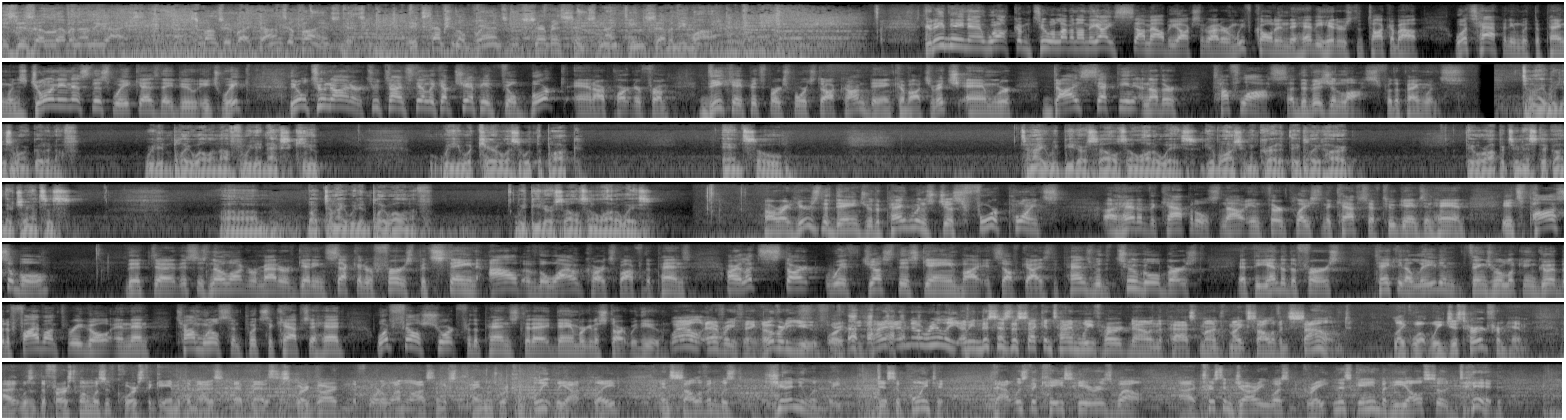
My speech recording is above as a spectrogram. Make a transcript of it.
This is 11 on the Ice, sponsored by Don's Appliances. Exceptional brands and service since 1971. Good evening and welcome to 11 on the Ice. I'm Albie Oxenrider, and we've called in the heavy hitters to talk about what's happening with the Penguins. Joining us this week, as they do each week, the old two-niner, two-time Stanley Cup champion Phil Bourque, and our partner from DKPittsburghSports.com, Dan Kovacevic, and we're dissecting another tough loss, a division loss for the Penguins. Tonight we just weren't good enough. We didn't play well enough. We didn't execute. We were careless with the puck. And so tonight we beat ourselves in a lot of ways. Give Washington credit. They played hard. They were opportunistic on their chances. Um, but tonight we didn't play well enough. We beat ourselves in a lot of ways. All right, here's the danger. The Penguins just four points ahead of the Capitals, now in third place, and the Caps have two games in hand. It's possible that uh, this is no longer a matter of getting second or first, but staying out of the wild card spot for the Pens. All right, let's start with just this game by itself, guys. The Pens with a two-goal burst at the end of the first, taking a lead, and things were looking good, but a five-on-three goal, and then Tom Wilson puts the Caps ahead. What fell short for the Pens today? Dan, we're going to start with you. Well, everything. Over to you, Borky. I, I no, really. I mean, this is the second time we've heard now in the past month Mike Sullivan sound like what we just heard from him. Uh, was the first one was, of course, the game at the Madison, at Madison Square Garden, the four to one loss in which the Penguins were completely outplayed, and Sullivan was genuinely disappointed. That was the case here as well. Uh, Tristan Jarry wasn't great in this game, but he also did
